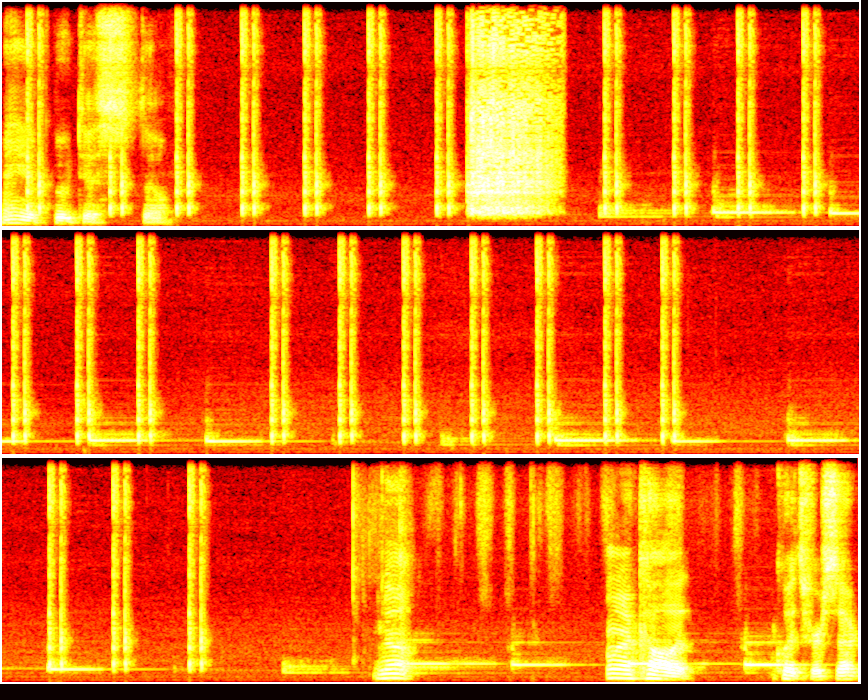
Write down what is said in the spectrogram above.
I to this though. No. I'm gonna call it quits for a sec.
